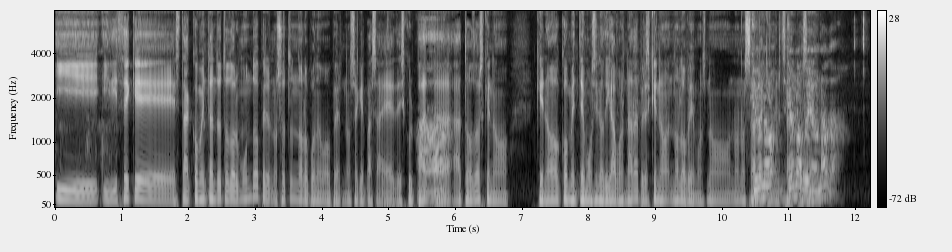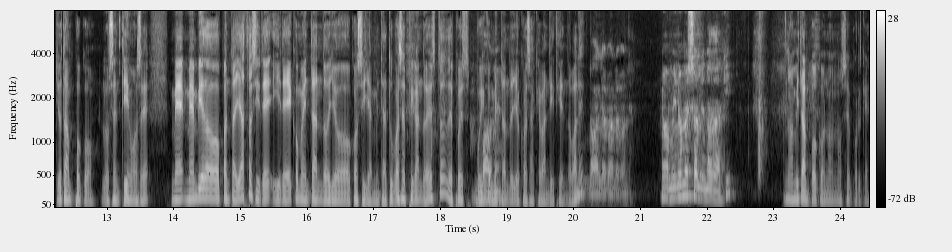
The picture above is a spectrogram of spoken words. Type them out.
y, y dice que está comentando todo el mundo, pero nosotros no lo podemos ver. No sé qué pasa, ¿eh? Disculpad Ah. a, a todos que no, que no comentemos y no digamos nada, pero es que no, no lo vemos, no, no nos sale yo aquí no, en el chat. yo no no veo nada. Yo tampoco, lo sentimos, ¿eh? Me, me ha enviado pantallazos y iré, iré comentando yo cosillas. Mientras tú vas explicando esto, después voy Vale. comentando yo cosas que van diciendo, ¿vale? Vale, vale, vale. No, a mí no me sale nada aquí. No, a mí tampoco, no, no sé por qué.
